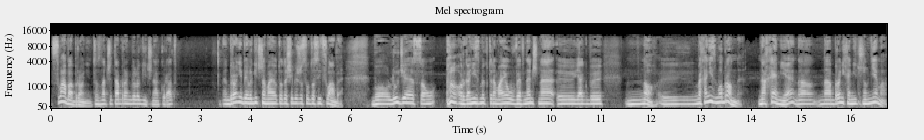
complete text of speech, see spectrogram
słaba broń. To znaczy ta broń biologiczna akurat. Bronie biologiczne mają to do siebie, że są dosyć słabe, bo ludzie są organizmy, które mają wewnętrzne y, jakby no, y, mechanizmy obronne. Na chemię, na, na broń chemiczną nie ma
